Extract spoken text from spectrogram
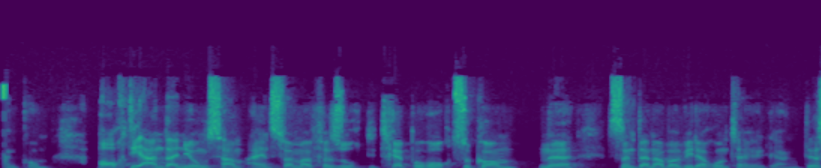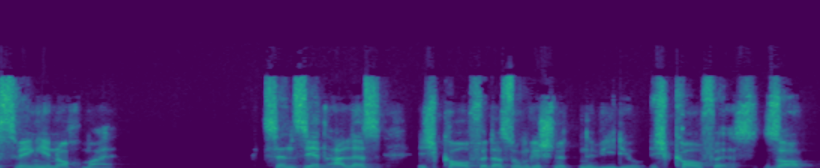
Ankommen. Auch die anderen Jungs haben ein, zweimal versucht, die Treppe hochzukommen, ne, sind dann aber wieder runtergegangen. Deswegen hier nochmal. Zensiert alles. Ich kaufe das ungeschnittene Video. Ich kaufe es. So.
